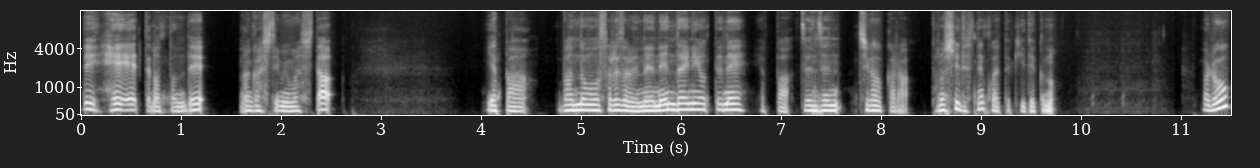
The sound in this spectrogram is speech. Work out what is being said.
で、へーってなったんで流してみました。やっぱバンドもそれぞれね、年代によってね、やっぱ全然違うから楽しいですね、こうやって聴いていくの。まあ、ロッ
